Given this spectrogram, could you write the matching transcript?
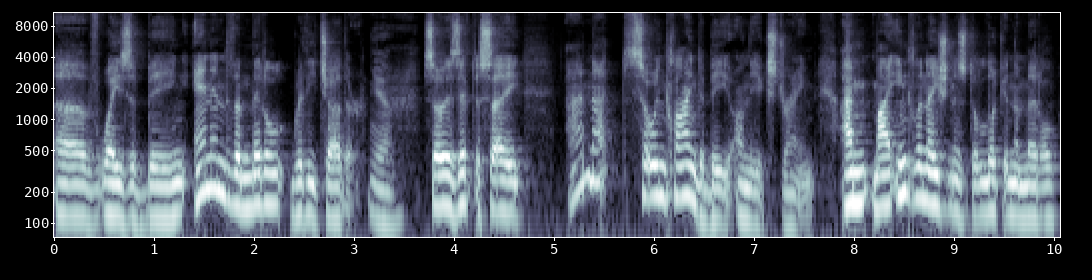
of ways of being and into the middle with each other. Yeah. So, as if to say, I'm not so inclined to be on the extreme. I'm my inclination is to look in the middle,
